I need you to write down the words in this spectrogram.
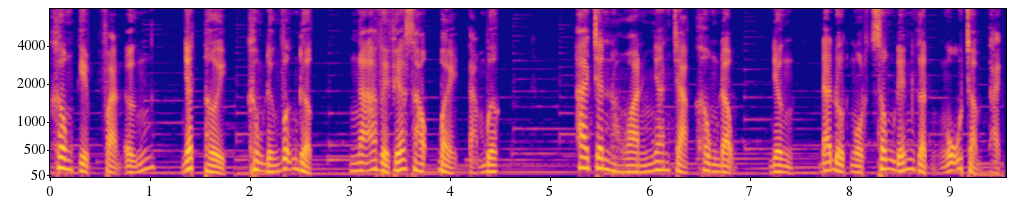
không kịp phản ứng, Nhất thời không đứng vững được, Ngã về phía sau 7-8 bước. Hai chân hoàn nhan chạc không động, Nhưng đã đột ngột xông đến gần ngũ trầm thạch.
